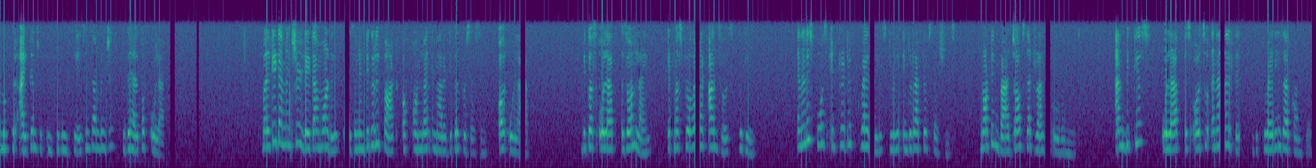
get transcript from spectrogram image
look for items with increasing sales in some regions with the help of OLAP. Multidimensional data model is an integral part of online analytical processing or OLAP. Because OLAP is online, it must provide answers quickly. Analysts pose iterative queries during interactive sessions, not in batch jobs that run overnight. Because OLAP is also analytic, the queries are complex.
